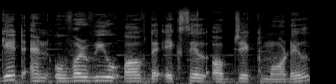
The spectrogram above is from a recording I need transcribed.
get an overview of the Excel object model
